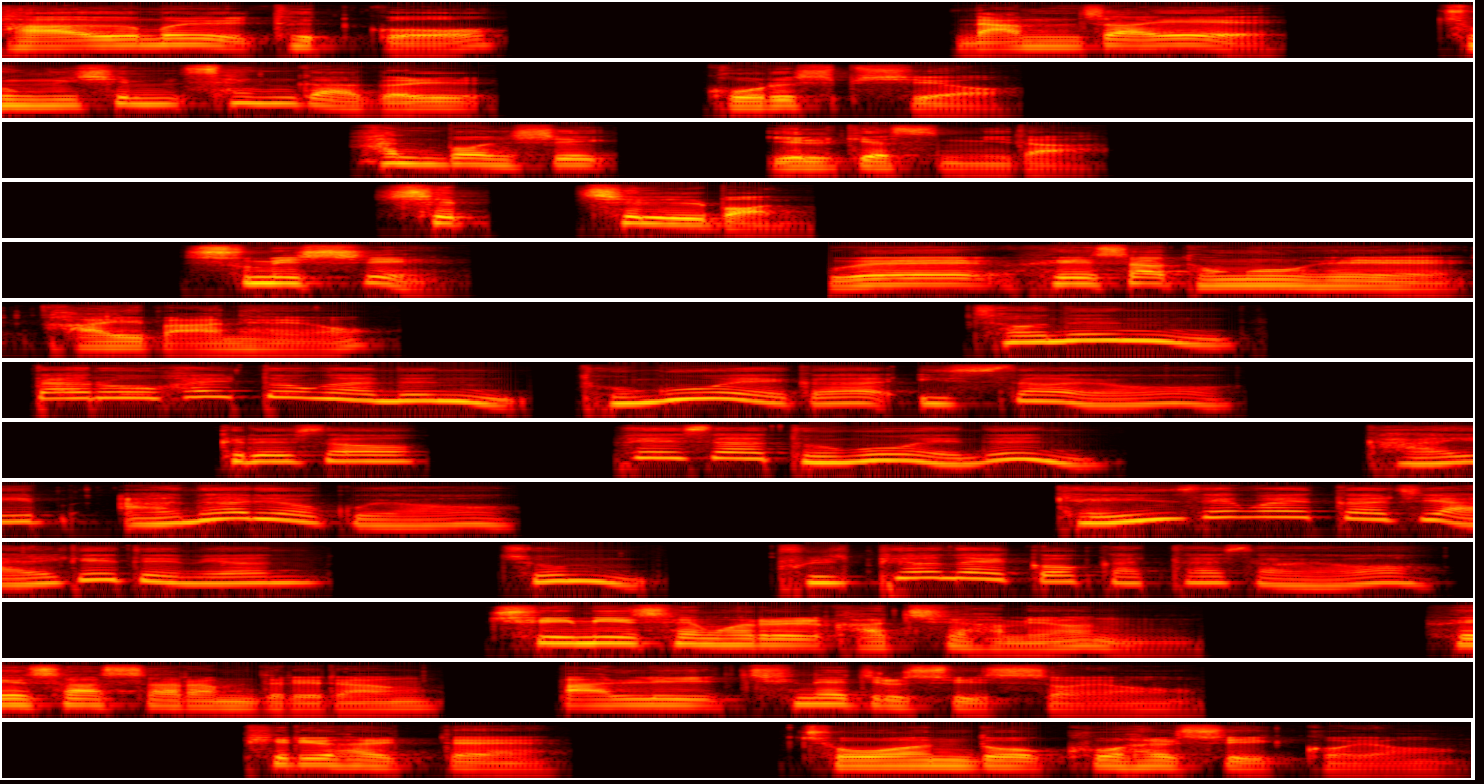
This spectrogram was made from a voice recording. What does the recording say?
다음을 듣고 남자의 중심 생각을 고르십시오. 한 번씩 읽겠습니다. 17번. 수미 씨, 왜 회사 동호회에 가입 안 해요? 저는 따로 활동하는 동호회가 있어요. 그래서 회사 동호회는 가입 안 하려고요. 개인 생활까지 알게 되면 좀 불편할 것 같아서요. 취미 생활을 같이 하면 회사 사람들이랑 빨리 친해질 수 있어요. 필요할 때 조언도 구할 수 있고요.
